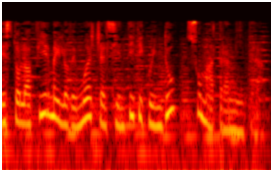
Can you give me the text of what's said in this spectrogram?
Esto lo afirma y lo demuestra el científico hindú Sumatra Mitra.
